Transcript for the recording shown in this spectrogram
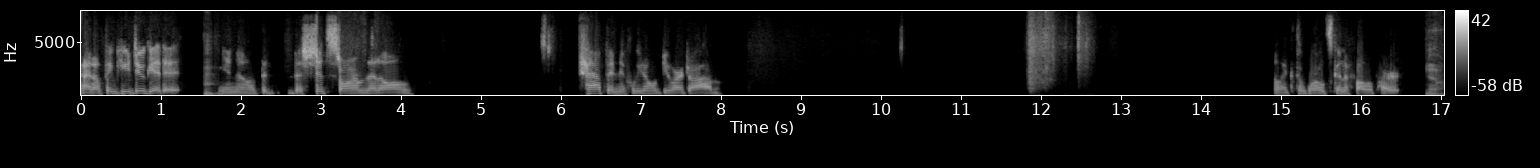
I don't think you do get it. Mhm. You know, the the shitstorm that'll happen if we don't do our job. Like the world's gonna fall apart. Yeah.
